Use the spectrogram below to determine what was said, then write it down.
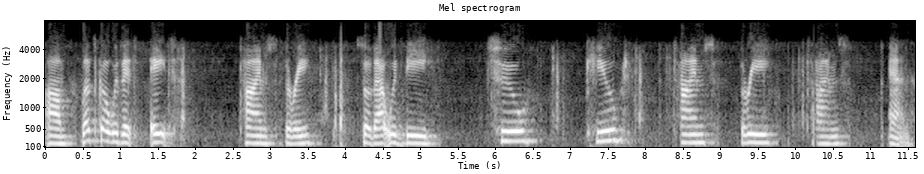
Um, let's go with it 8 times 3. So that would be 2 cubed times 3 times n.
